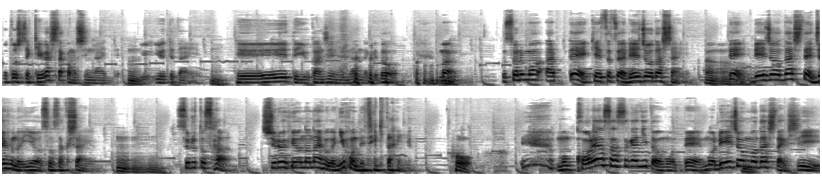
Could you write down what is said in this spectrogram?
落として怪我したかもしんないって言,、ってたんよ。うん。へーっていう感じになるんだけど、まあ、それもあって、警察は令状を出したんよ。うんうん、で、令状を出してジェフの家を捜索したんよ。うんうんうん。するとさ、狩猟用のナイフが2本出てきたんよ。ほ もうこれはさすがにと思って、もう令状も出したし、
